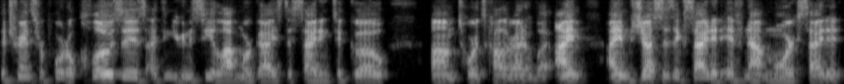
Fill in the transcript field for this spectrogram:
the transfer portal closes, I think you're going to see a lot more guys deciding to go um, towards Colorado. But I'm I am just as excited, if not more excited,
